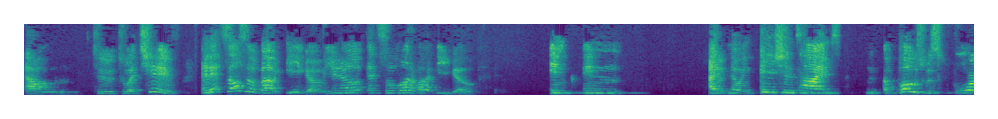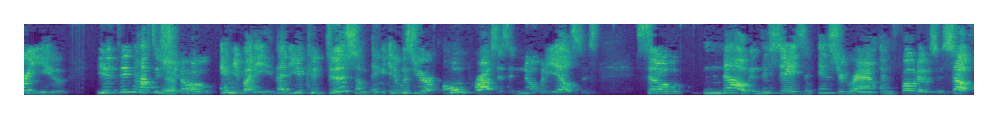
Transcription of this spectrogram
um, to, to achieve. And it's also about ego, you know, it's a lot about ego. In, in, I don't know, in ancient times, a pose was for you. You didn't have to yeah. show anybody that you could do something. It was your own process and nobody else's. So now in these days in Instagram and photos and stuff,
